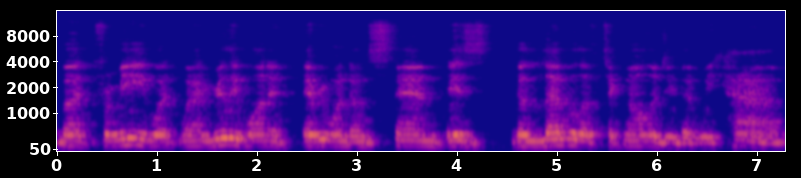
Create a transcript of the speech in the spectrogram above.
But for me, what, what I really wanted everyone to understand is the level of technology that we have.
